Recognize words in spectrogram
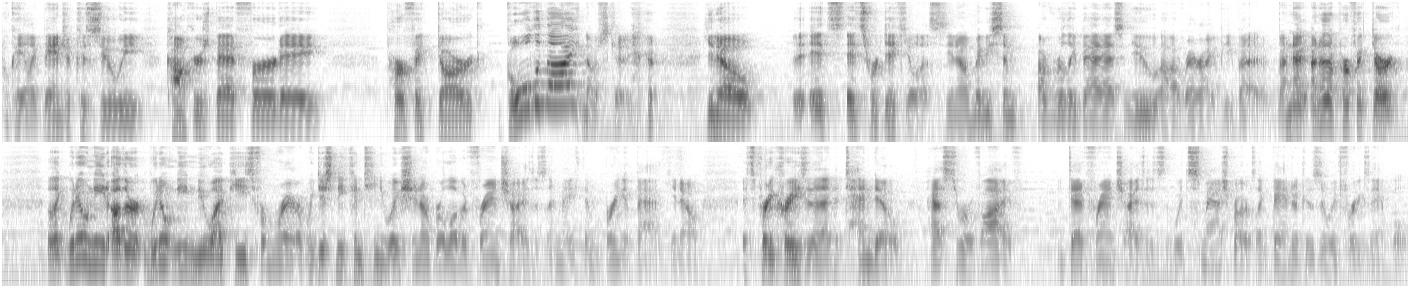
Okay, like Banjo Kazooie, Conker's Bad Fur Day, Perfect Dark, GoldenEye. No, just kidding. you know, it's it's ridiculous. You know, maybe some a really badass new uh, rare IP, but another Perfect Dark. Like we don't need other, we don't need new IPs from Rare. We just need continuation of beloved franchises and make them bring it back. You know, it's pretty crazy that Nintendo has to revive dead franchises with Smash Brothers, like Banjo Kazooie, for example,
